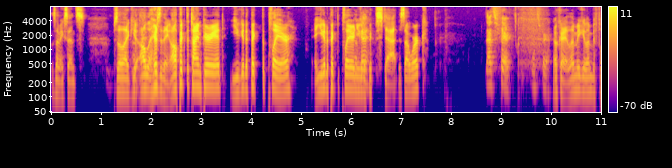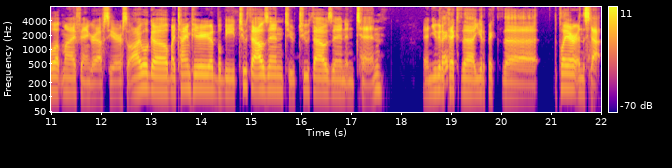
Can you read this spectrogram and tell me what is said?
Does that make sense? So like, Okay. I'll here's the thing: I'll pick the time period. You get to pick the player, and you get to pick the player, and you get to pick the stat. Does that work? That's fair. That's fair. Okay, let me get, let me pull up my Fangraphs here. So I will go. My time period will be 2000 to 2010, and you get to Okay. pick the you get to pick the the player and the stat.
